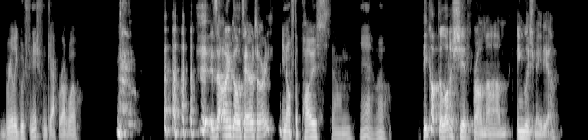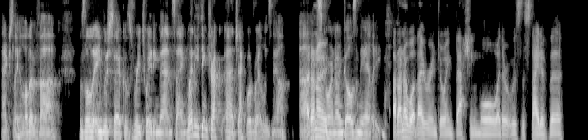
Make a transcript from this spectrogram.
really good finish from Jack Rodwell. Is that own goal territory? And off the post. Um, yeah, well, He copped a lot of shit from um, English media. Actually, a lot of uh, there's a lot of English circles retweeting that and saying, "Where do you think Jack uh, Jack Rodwell is now? Uh, I don't know. scoring own goals in the A League." I don't know what they were enjoying bashing more, whether it was the state of the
